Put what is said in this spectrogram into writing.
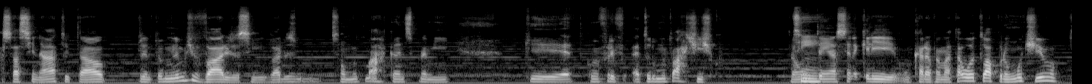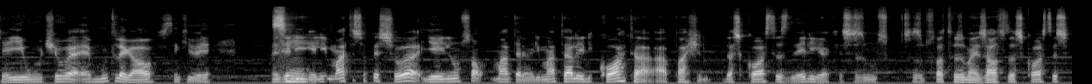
assassinato e tal. Por exemplo, eu me lembro de vários, assim. Vários são muito marcantes pra mim. Que, é, como eu falei, é tudo muito artístico. Então Sim. tem a cena que ele, um cara vai matar o outro lá por um motivo, que aí o motivo é, é muito legal, você tem que ver. Mas Sim. ele, ele mata essa pessoa e aí ele não só mata ela, ele mata ela, ele corta a parte das costas dele, essas, essas musculaturas mais altas das costas,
